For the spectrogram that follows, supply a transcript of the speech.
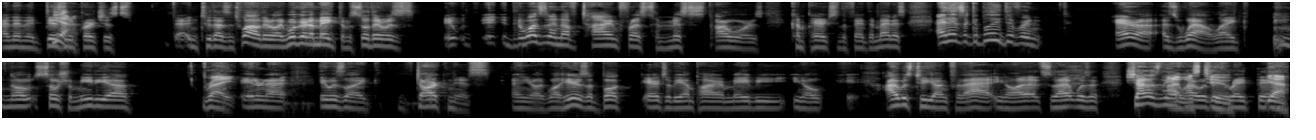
And then the Disney yeah. purchased in 2012, they were like, we're going to make them. So there was it, it, there wasn't enough time for us to miss Star Wars compared to the Phantom Menace, and it's a completely different era as well. Like no social media, right? Internet. It was like darkness and you're like, well, here's a book, Heir to the Empire. Maybe you know, I was too young for that. You know, so that wasn't Shadows of the Empire was, was a great thing. Yeah.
